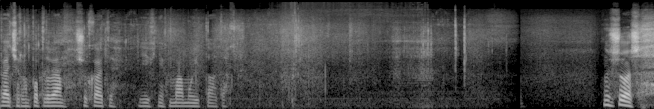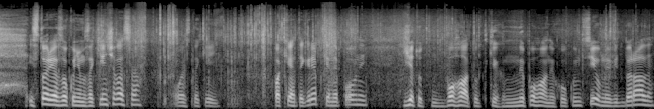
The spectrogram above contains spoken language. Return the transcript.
Вечором попливемо шукати їхніх маму і тата. Ну що ж, історія з окунем закінчилася. Ось такий пакетик рибки неповний. Є тут багато таких непоганих окунців, ми відбирали,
